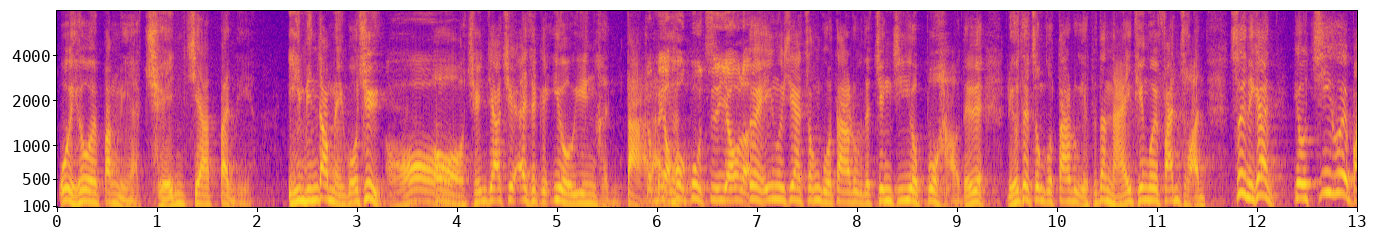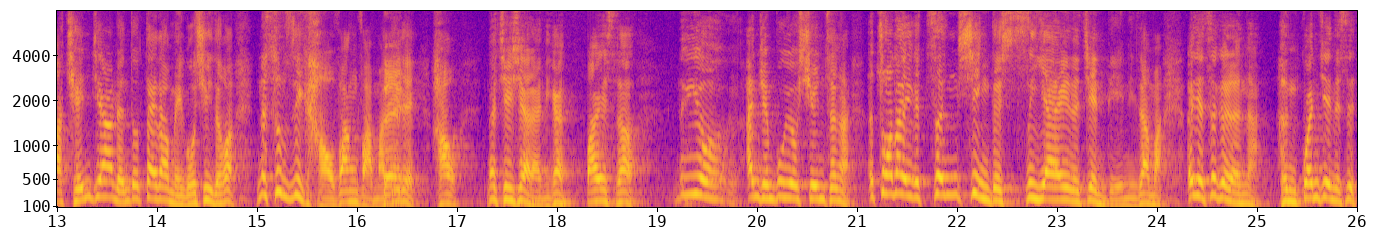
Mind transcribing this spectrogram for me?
我以后会帮你啊，全家办理移民到美国去。哦哦，全家去，哎，这个诱因很大，就没有后顾之忧了。对，因为现在中国大陆的经济又不好，对不对？留在中国大陆也不知道哪一天会翻船，所以你看，有机会把全家人都带到美国去的话，那是不是一个好方法嘛？对，对不对？好，那接下来你看八月十号。那又安全部又宣称啊，抓到一个征信的 CIA 的间谍，你知道吗？而且这个人呐、啊，很关键的是，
